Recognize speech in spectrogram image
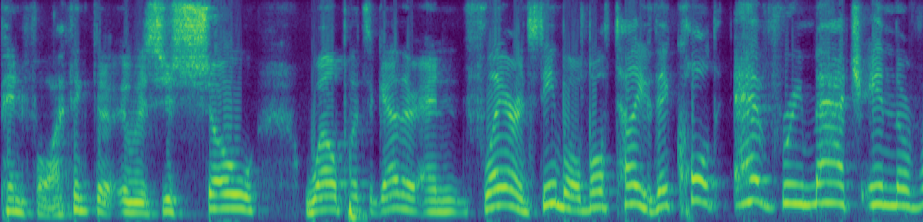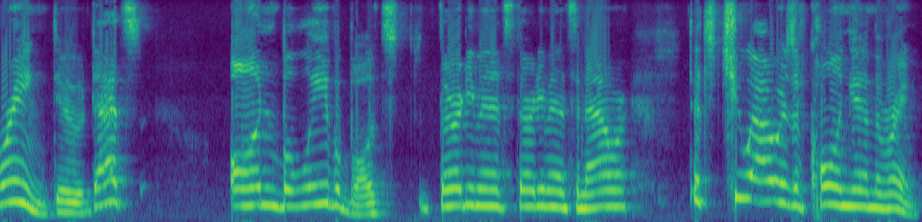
pinfall. I think that it was just so well put together. And Flair and Steamboat both tell you they called every match in the ring, dude. That's unbelievable. It's 30 minutes, 30 minutes an hour. That's two hours of calling it in the ring.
